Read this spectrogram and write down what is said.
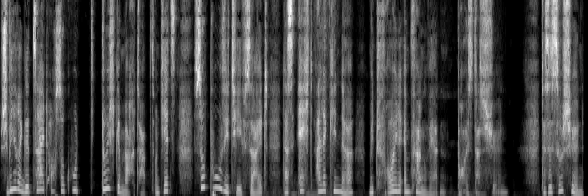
schwierige Zeit auch so gut durchgemacht habt und jetzt so positiv seid, dass echt alle Kinder mit Freude empfangen werden. Boah, ist das schön. Das ist so schön.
